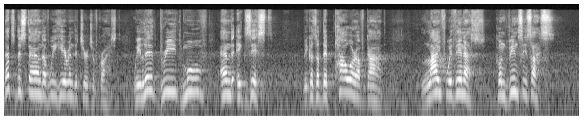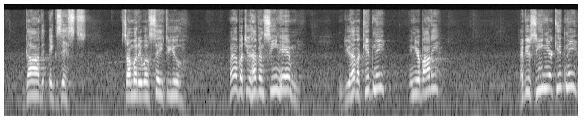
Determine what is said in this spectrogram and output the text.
That's the stand of we here in the Church of Christ. We live, breathe, move, and exist because of the power of God. Life within us convinces us God exists. Somebody will say to you, Well, but you haven't seen him. Do you have a kidney in your body? Have you seen your kidney?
